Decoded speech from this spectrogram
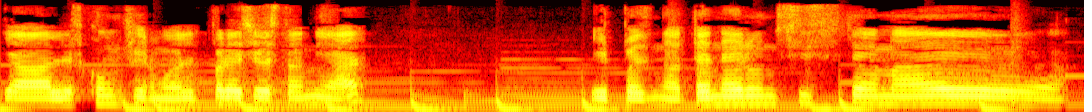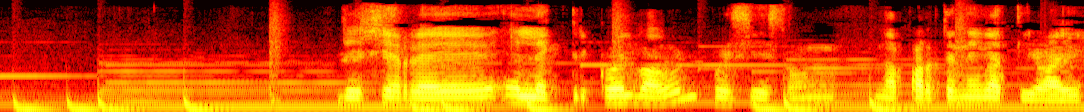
Ya les confirmo el precio de esta unidad y pues no tener un sistema de, de cierre eléctrico del baúl, pues sí es una parte negativa ahí.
